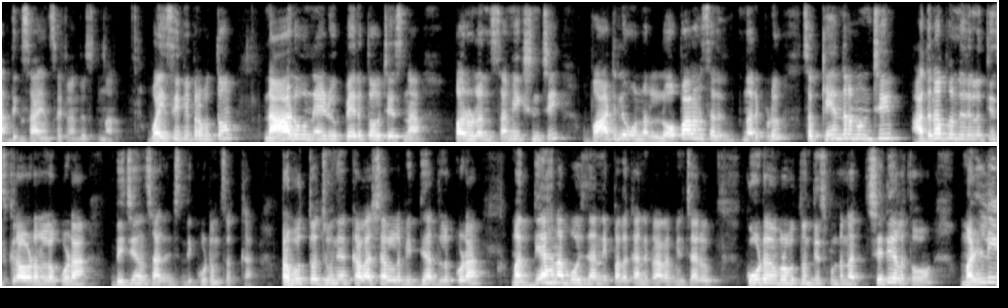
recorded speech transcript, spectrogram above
ఆర్థిక సాయం సైతం అందిస్తున్నారు. వైసీపీ ప్రభుత్వం నాడు నేడు పేరుతో చేసిన పనులను సమీక్షించి వాటిలో ఉన్న లోపాలను సరిదిద్దుతున్నారు ఇప్పుడు. సో కేంద్రం నుంచి అదనపు నిధులు తీసుకురావడంలో కూడా విజయం సాధించింది కూటమి సర్కార్. ప్రభుత్వ జూనియర్ కళాశాలల విద్యార్థులకు కూడా మధ్యాహ్న భోజనాన్ని పథకాన్ని ప్రారంభించారు. కూటమి ప్రభుత్వం తీసుకుంటున్న చర్యలతో మళ్ళీ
